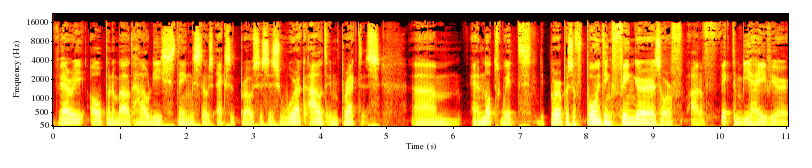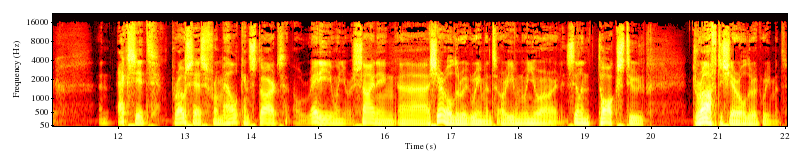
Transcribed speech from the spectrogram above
very open about how these things, those exit processes, work out in practice. Um, and not with the purpose of pointing fingers or f- out of victim behavior. An exit process from hell can start already when you're signing a shareholder agreement or even when you are still in talks to draft the shareholder agreement.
